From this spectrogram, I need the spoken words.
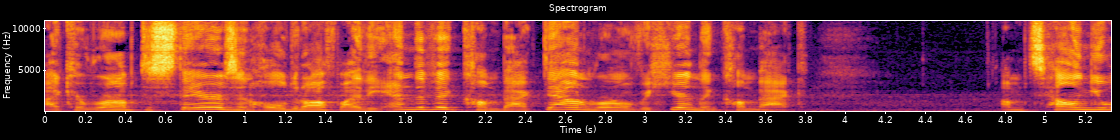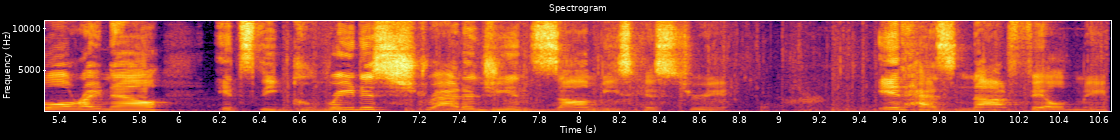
I could run up the stairs and hold it off by the end of it, come back down, run over here, and then come back. I'm telling you all right now, it's the greatest strategy in zombies history. It has not failed me.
